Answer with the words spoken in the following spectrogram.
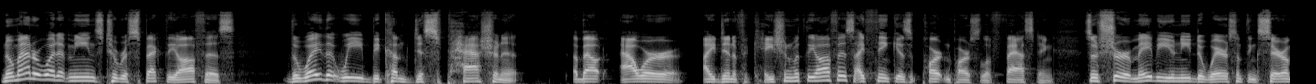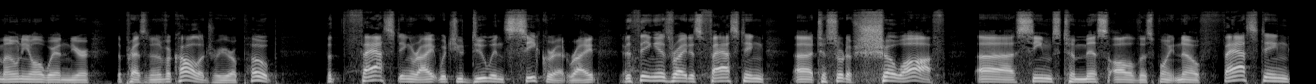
no matter what it means to respect the office, the way that we become dispassionate about our identification with the office, I think is part and parcel of fasting. So, sure, maybe you need to wear something ceremonial when you're the president of a college or you're a pope. But fasting, right, which you do in secret, right? Yeah. The thing is, right, is fasting uh, to sort of show off uh, seems to miss all of this point. No, fasting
